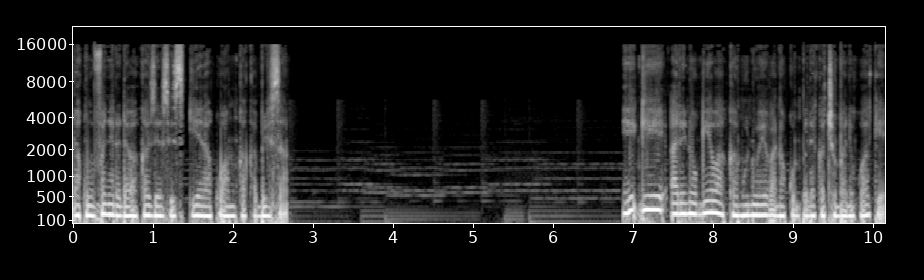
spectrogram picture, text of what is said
na kumfanya dada wa kazi asisikie na kuamka kabisa. Higi alinogewa akamunua Eva na kumpeleka chumbani kwake.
